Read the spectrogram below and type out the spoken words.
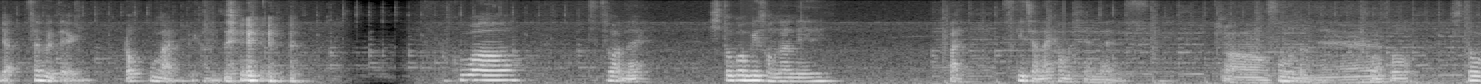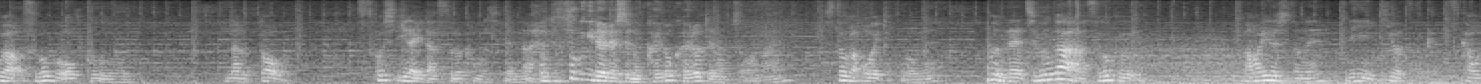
いやせめて6枚って感じ。僕は実はね人混みそんなに、まあ、好きじゃないかもしれないです。ああそうだね、そうそう。人がすごく多くなると少しイライラするかもしれない。すぐイライラしても帰ろう帰ろうってなっちゃわない？人が多いところね。多分ね自分がすごく周りの人ねに気を使う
